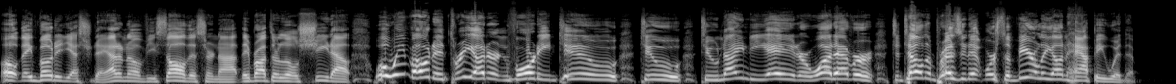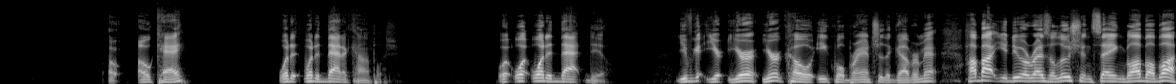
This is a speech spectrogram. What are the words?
Oh, they voted yesterday. I don't know if you saw this or not. They brought their little sheet out. Well, we voted 342 to to 98 or whatever to tell the president we're severely unhappy with him. Oh, okay. What what did that accomplish? What what what did that do? You've got you're you're you're co-equal branch of the government. How about you do a resolution saying blah blah blah?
